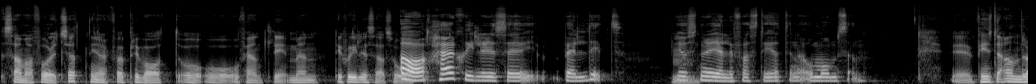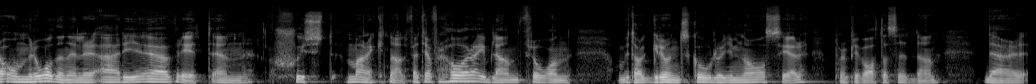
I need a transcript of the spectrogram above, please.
samma förutsättningar för privat och, och offentlig, men det skiljer sig alltså? Ja, här skiljer det sig väldigt. Just mm. när det gäller fastigheterna och momsen. Eh, finns det andra områden eller är det i övrigt en schysst marknad? För att jag får höra ibland från om vi tar grundskolor och gymnasier på den privata sidan där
